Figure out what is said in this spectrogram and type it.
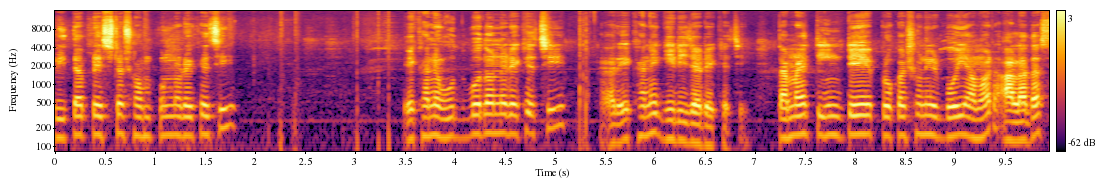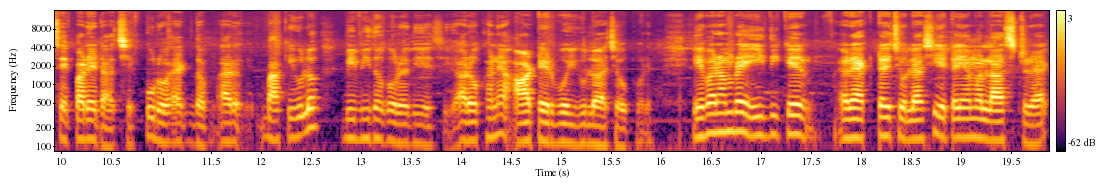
গীতা প্রেসটা সম্পূর্ণ রেখেছি, এখানে উদ্বোধনে রেখেছি, আর এখানে গিরিজা রেখেছি। তার মানে তিনটে প্রকাশনীর বই আমার আলাদা সেপারেট আছে, পুরো একদম। আর বাকিগুলো বিবিধ করে দিয়েছি, আর ওখানে আর্টের বইগুলো আছে ওপরে। এবার আমরা এই দিকের র্যাকটায় চলে আসি, এটাই আমার লাস্ট র্যাক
